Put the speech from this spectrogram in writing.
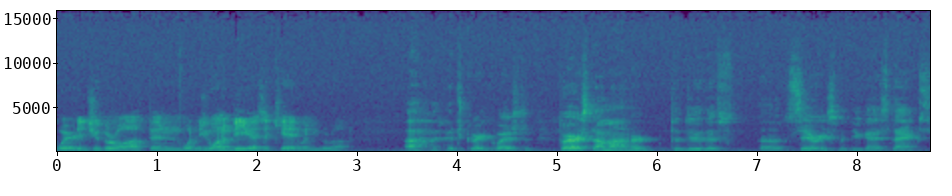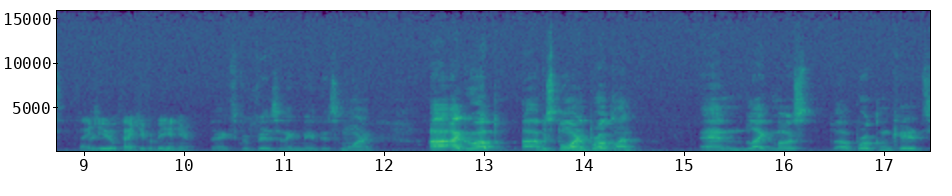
where did you grow up and what did you want to be as a kid when you grew up? Uh, that's a great question. First, I'm honored to do this uh, series with you guys. Thanks. Thank you. Thank you for being here. Thanks for visiting me this morning. Uh, I grew up, I was born in Brooklyn, and like most uh, Brooklyn kids,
